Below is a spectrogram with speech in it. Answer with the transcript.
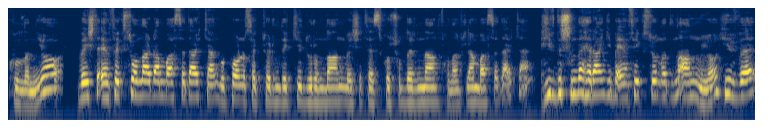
kullanıyor. Ve işte enfeksiyonlardan bahsederken bu porno sektöründeki durumdan ve işte test koşullarından falan filan bahsederken HIV dışında herhangi bir enfeksiyon adını anmıyor. HIV ve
